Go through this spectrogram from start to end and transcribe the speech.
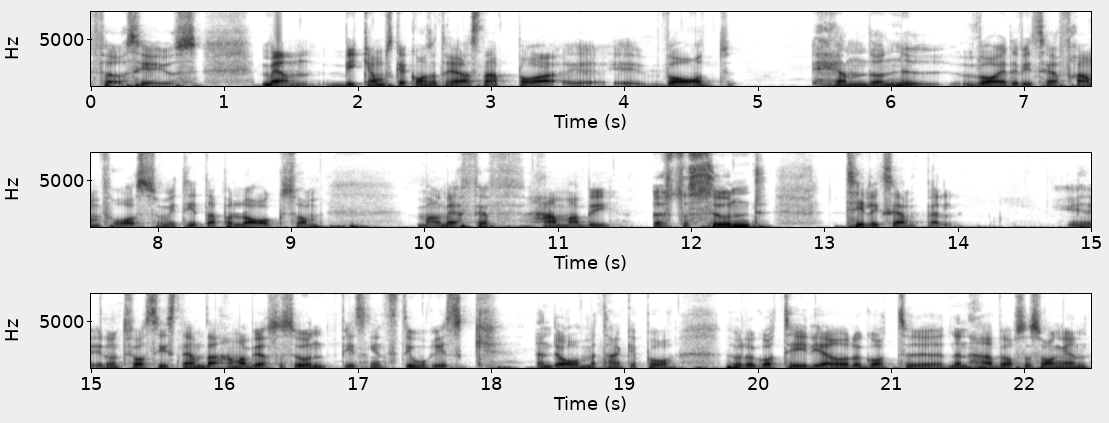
för Sirius. Men vi kanske ska koncentrera snabbt på vad händer nu? Vad är det vi ser framför oss om vi tittar på lag som Malmö FF, Hammarby, Östersund till exempel. I de två sistnämnda, Hammarby och Östersund, finns ingen stor risk ändå med tanke på hur det gått tidigare och hur det gått eh, den här vårsäsongen.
